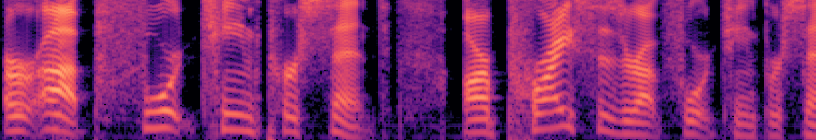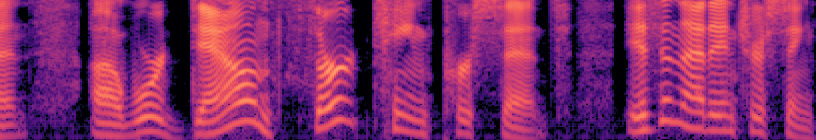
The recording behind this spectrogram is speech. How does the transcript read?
are up 14%. Our prices are up 14%. Uh, we're down 13%. Isn't that interesting?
